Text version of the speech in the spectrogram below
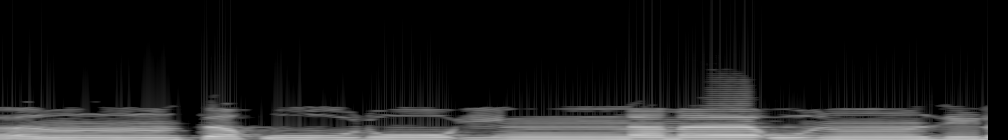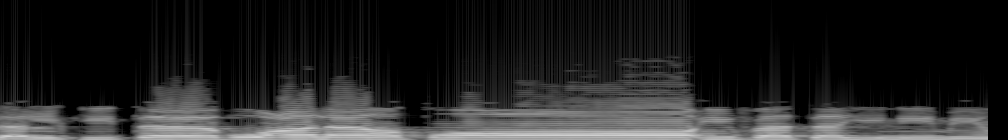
أَن تَقُولُوا إِنَّمَا أُنزِلَ الْكِتَابُ عَلَىٰ طَائِفَتَيْنِ مِن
